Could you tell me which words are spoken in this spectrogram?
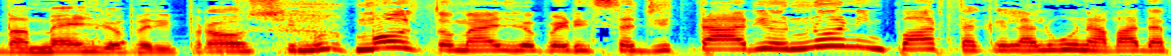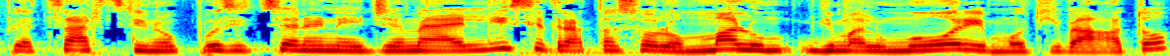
Va meglio per il prossimo? Molto meglio per il Sagittario, non importa che la Luna vada a piazzarsi in opposizione nei gemelli, si tratta solo malum- di malumore immotivato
